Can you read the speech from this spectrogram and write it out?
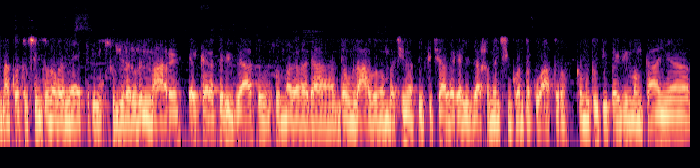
a 409 metri sul livello del mare, è caratterizzato insomma, da, da, da, un lago, da un bacino artificiale realizzato nel 1954. Come tutti i paesi in montagna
